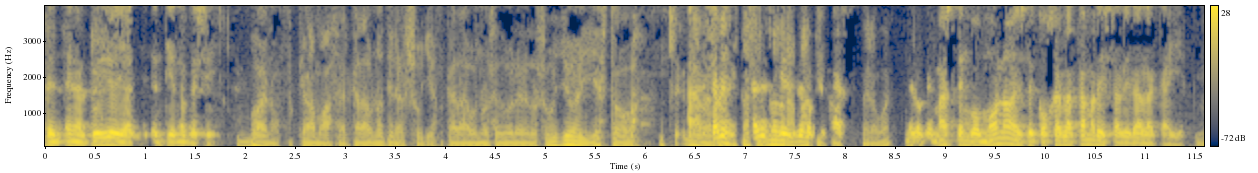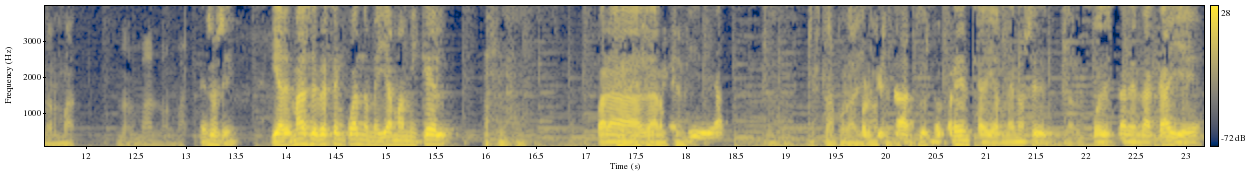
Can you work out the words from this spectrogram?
En, en el tuyo ya entiendo que sí. Bueno, ¿qué vamos a hacer? Cada uno tiene el suyo, cada uno se duele de lo suyo y esto Ah, ¿sabes- que está sabes siendo qué es de lo que dramático, más? pero bueno, De lo que más tengo mono es de coger la cámara y salir a la calle. normal, normal, normal. Eso sí. Y además de vez en cuando me llama Miquel para ¿Qué dice darme Miquel? envidia, Está por ahí, porque está haciendo prensa y al menos eh, puede estar en la calle,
